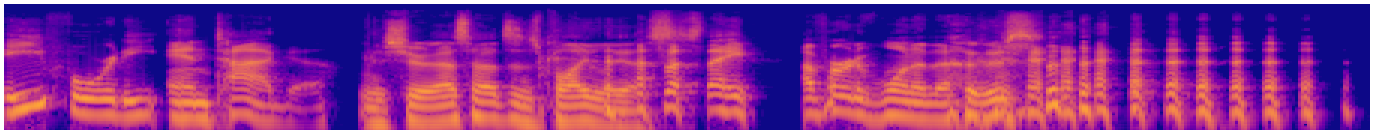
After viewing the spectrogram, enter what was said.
E40, and Tyga. Sure. That's Hudson's playlist. I say, I've heard of one of those.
